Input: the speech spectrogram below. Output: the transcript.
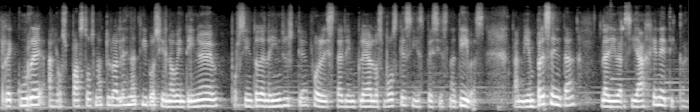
recurre a los pastos naturales nativos y el 99% de la industria forestal emplea los bosques y especies nativas. También presenta la diversidad genética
